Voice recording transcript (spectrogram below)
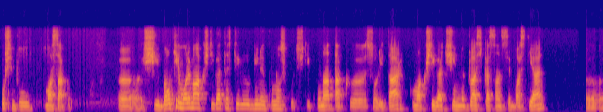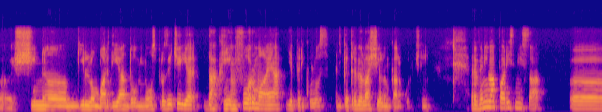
pur și simplu masacru. Uh, și Bauche Molema a câștigat în stilul bine cunoscut, știi, cu un atac uh, solitar, cum a câștigat și în clasica San Sebastian, Uh, și în uh, Il Lombardia în 2019, iar dacă e în forma aia, e periculos. Adică trebuie luat și el în calcul. Știi? Revenind la Paris-Nisa, uh,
